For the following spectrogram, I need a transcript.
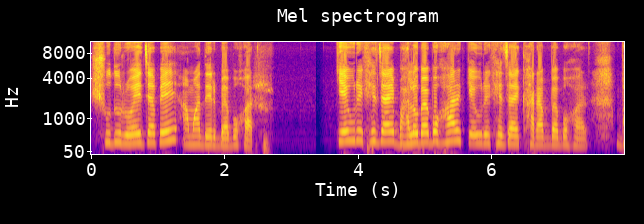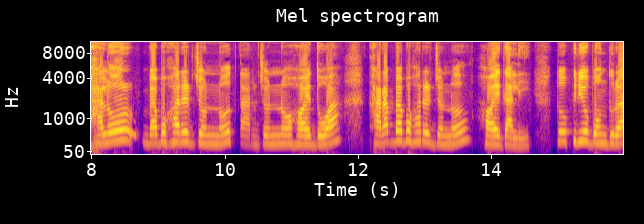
শুধু রয়ে যাবে আমাদের ব্যবহার। কেউ রেখে যায় ভালো ব্যবহার, কেউ রেখে যায় খারাপ ব্যবহার। ভালো ব্যবহারের জন্য তার জন্য হয় দোয়া, খারাপ ব্যবহারের জন্য হয় গালি। তো প্রিয় বন্ধুরা,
